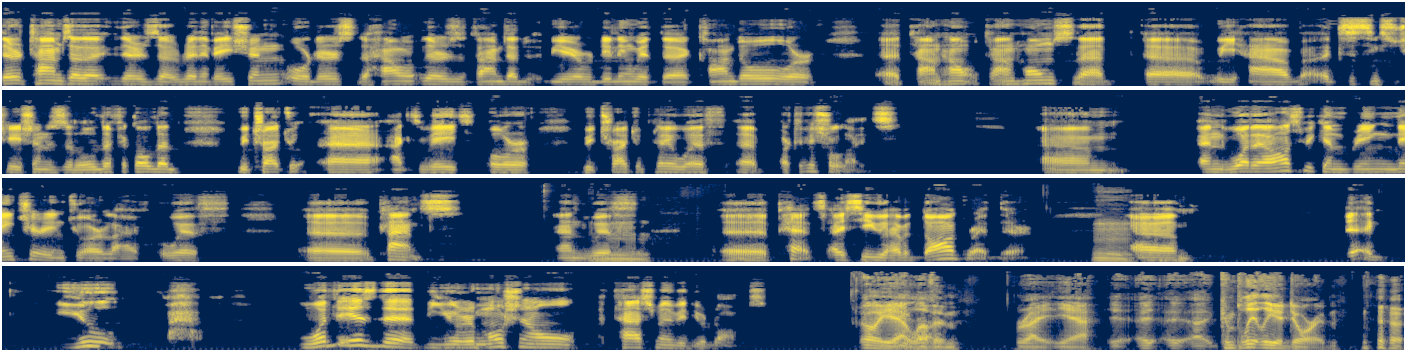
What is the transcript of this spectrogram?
there are times that there's a renovation or there's the how there's a time that we are dealing with the condo or uh, townhouse townhomes that uh, we have existing situation is a little difficult and we try to uh, activate or we try to play with uh, artificial lights. Um, and what else we can bring nature into our life with uh, plants and with mm. pets? I see you have a dog right there mm. um, you what is the your emotional attachment with your dogs Oh yeah, I love him. Right? Yeah, I, I, I completely adore him.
